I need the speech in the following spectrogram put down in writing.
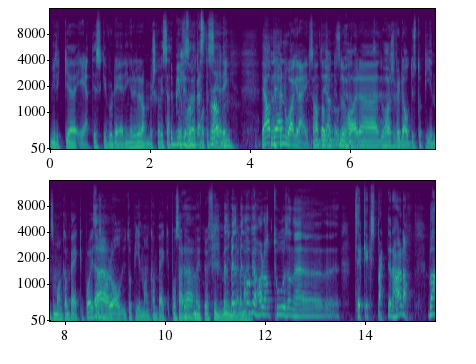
Hvilke etiske vurderinger eller rammer skal vi sette for sånn automatisering? Ja, det er noe av greia. ikke sant? Altså, du, har, eh, du har selvfølgelig all dystopien som man kan peke på. Så har du all utopien man kan peke på. Så er det, må vi prøve å finne noe Men, men, men når vi har da to sånne eh, tech-eksperter her, da. Hva,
